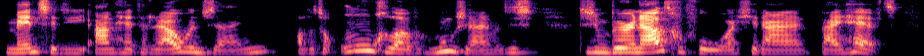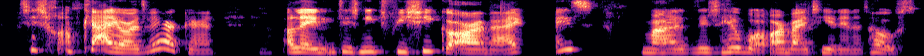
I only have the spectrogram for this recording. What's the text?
mensen die aan het rouwen zijn, altijd zo ongelooflijk moe zijn. Want het is, het is een burn-out gevoel wat je daarbij hebt. Het is gewoon keihard werken. Alleen, het is niet fysieke arbeid, maar het is heel veel arbeid hier in het hoofd.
